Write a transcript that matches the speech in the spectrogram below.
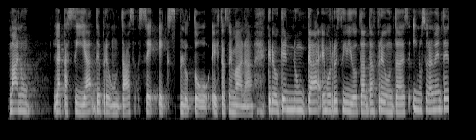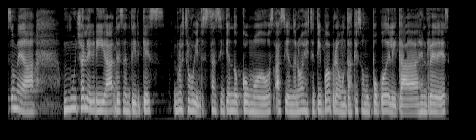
Manu, la casilla de preguntas se explotó esta semana. Creo que nunca hemos recibido tantas preguntas y no solamente eso me da mucha alegría de sentir que nuestros oyentes se están sintiendo cómodos haciéndonos este tipo de preguntas que son un poco delicadas en redes,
